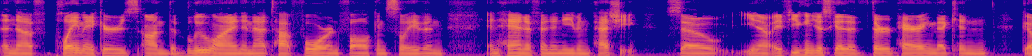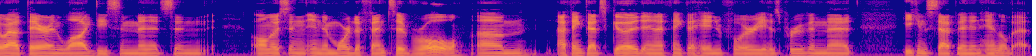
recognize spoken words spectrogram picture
enough playmakers on the blue line in that top four and Faulk and Slavin and Hanifin and even Pesce. So you know if you can just get a third pairing that can go out there and log decent minutes and almost in, in a more defensive role, um, I think that's good. And I think that Haydn Fleury has proven that he can step in and handle that.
